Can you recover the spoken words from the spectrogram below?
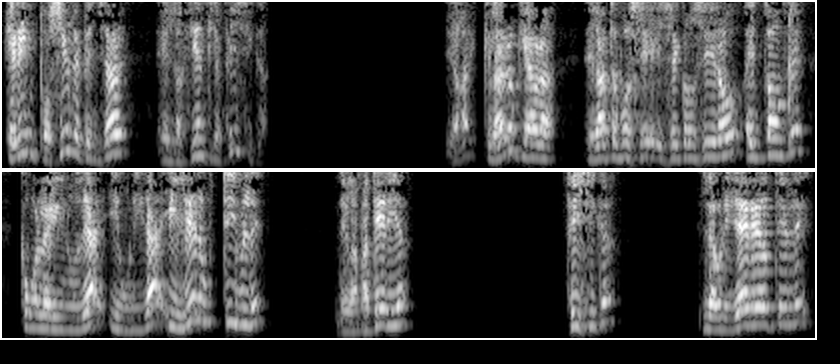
era imposible pensar en la ciencia física. Claro que ahora el átomo se, consideró entonces como la unidad, unidad irreductible de la materia física, la unidad irreductible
